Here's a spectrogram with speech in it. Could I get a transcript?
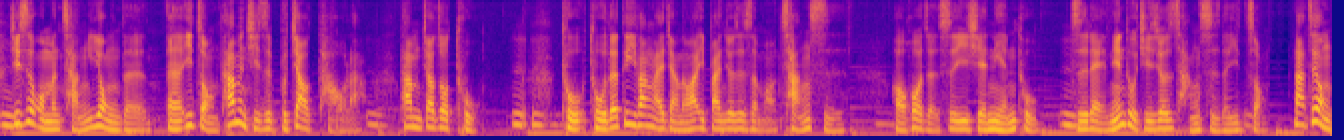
嗯其实我们常用的呃一种，他们其实不叫陶啦，嗯他们叫做土。嗯嗯土土的地方来讲的话，一般就是什么常石哦，或者是一些粘土嗯之类。粘土其实就是常石的一种。那这种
